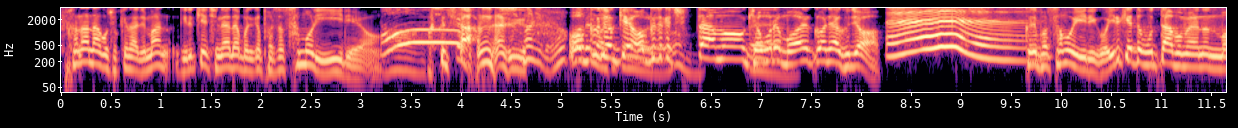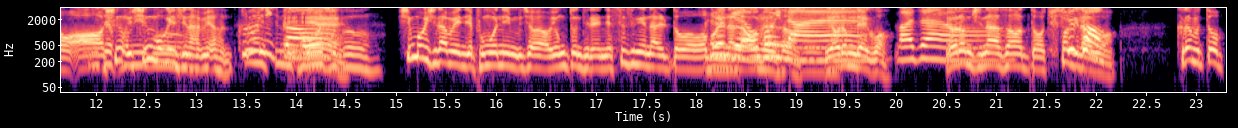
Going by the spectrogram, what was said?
편안하고 좋긴 하지만 이렇게 지나다 보니까 벌써 3월 2일이에요. 그렇지 않나 시간이 너무 엊그저께 엊그저께. 춥다 뭐 겨울에 뭐 할 거냐 그죠? 에. 근데 벌써 3월 2일이고 이렇게 또 웃다 보면은 뭐 어, 이제 식, 봄이고. 식목일 지나면 그러니까. 더워지고. 식목일 지나면 이제 부모님 저 용돈 드려 이제 스승의 날 또 어버이날 그러게요, 나오면서 어버이날. 여름 되고 맞아요. 여름 지나서 또 추석이라고 추석. 그러면 또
